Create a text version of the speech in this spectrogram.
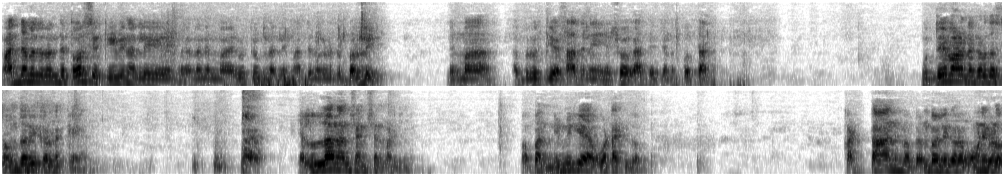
ಮಾಧ್ಯಮದ ಮುಂದೆ ತೋರಿಸಿ ಟಿ ವಿನಲ್ಲಿ ನಿಮ್ಮ ಯೂಟ್ಯೂಬ್ನಲ್ಲಿ ಮಾಧ್ಯಮಗಳಲ್ಲಿ ಬರಲಿ. ನಿಮ್ಮ ಅಭಿವೃದ್ಧಿಯ ಸಾಧನೆ ಯಶೋಗಾಥೆ ಜನಕ್ಕೆ ಗೊತ್ತಾಗ್ತದೆ. ಮುದ್ದೇವಾಳ ನಗರದ ಸೌಂದರ್ಯೀಕರಣಕ್ಕೆ ಎಲ್ಲ ನಾನು ಸ್ಯಾಂಕ್ಷನ್ ಮಾಡಿದ್ದೀನಿ. ಪಾಪ ನಿಮಗೆ ಓಟ್ ಹಾಕಿದವರು ಕಟ್ಟ ನಿಮ್ಮ ಬೆಂಬಲಿಗರ ಓಣಿಗಳು.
